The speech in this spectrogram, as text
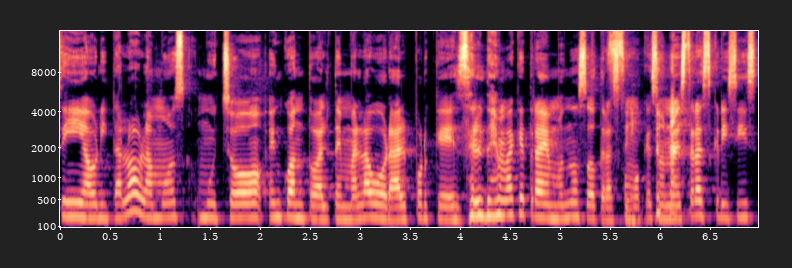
Sí, ahorita lo hablamos mucho en cuanto al tema laboral porque es el tema que traemos nosotras, como que son nuestras crisis,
